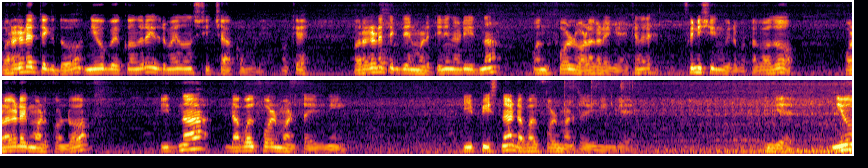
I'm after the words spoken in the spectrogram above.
ಹೊರಗಡೆ ತೆಗೆದು ನೀವು ಬೇಕು ಅಂದರೆ ಇದ್ರ ಮೇಲೆ ಒಂದು ಸ್ಟಿಚ್ ಹಾಕೊಂಬಿಡಿ ಓಕೆ ಹೊರಗಡೆ ತೆಗೆದು ಏನು ಮಾಡ್ತೀನಿ, ನೋಡಿ ಇದನ್ನ ಒಂದು ಫೋಲ್ಡ್ ಒಳಗಡೆಗೆ, ಯಾಕೆಂದರೆ ಫಿನಿಶಿಂಗ್ ಇರಬೇಕಲ್ವ ಅದು? ಒಳಗಡೆಗೆ ಮಾಡಿಕೊಂಡು ಇದನ್ನ ಡಬಲ್ ಫೋಲ್ಡ್ ಮಾಡ್ತಾ ಇದ್ದೀನಿ. ಈ ಪೀಸ್ನ ಡಬಲ್ ಫೋಲ್ಡ್ ಮಾಡ್ತಾ ಇದ್ದೀನಿ ನಿಮಗೆ ಹೀಗೆ. ನೀವು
